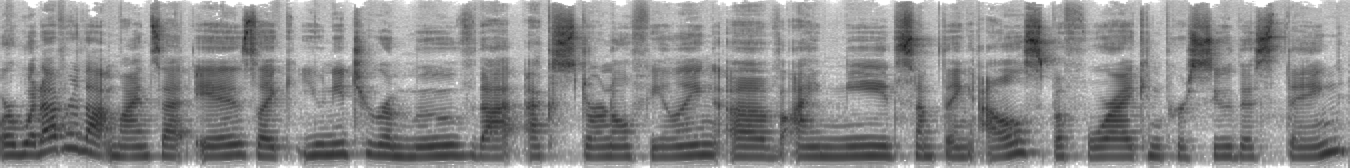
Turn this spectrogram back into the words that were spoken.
or whatever that mindset is, like you need to remove that external feeling of I need something else before I can pursue this thing.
